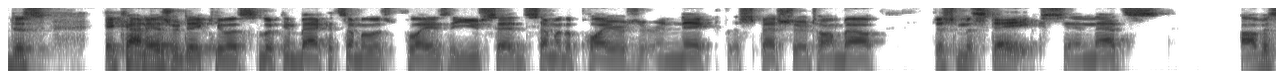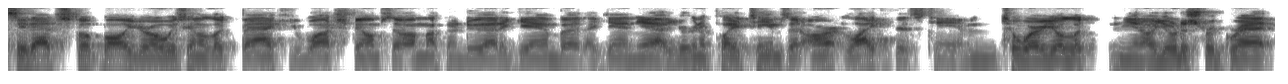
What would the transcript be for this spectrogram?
just it kind of is ridiculous looking back at some of those plays that you said some of the players are Nick especially are talking about just mistakes. And that's obviously that's football. You're always going to look back you watch film so I'm not going to do that again. But again yeah you're going to play teams that aren't like this team to where you'll look you know you'll just regret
